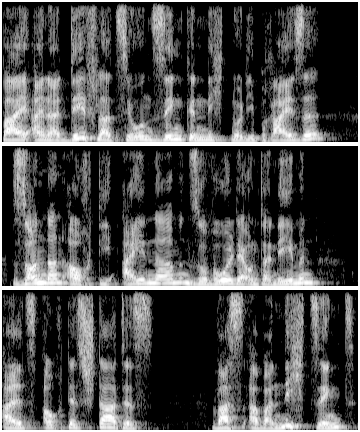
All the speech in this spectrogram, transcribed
Bei einer Deflation sinken nicht nur die Preise, sondern auch die Einnahmen sowohl der Unternehmen als auch des Staates. Was aber nicht sinkt,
